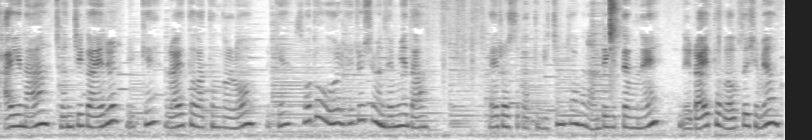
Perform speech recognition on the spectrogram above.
가위나 전지가위를 이렇게 라이터 같은 걸로 이렇게 소독을 해주시면 됩니다. 바이러스 같은 게 침투하면 안 되기 때문에. 네, 라이터가 없으시면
